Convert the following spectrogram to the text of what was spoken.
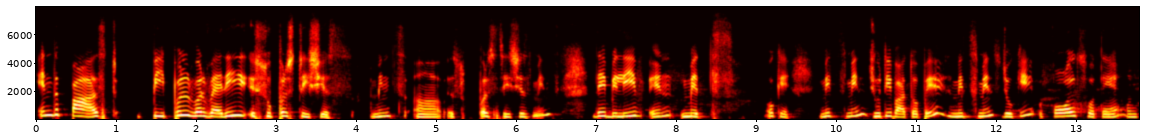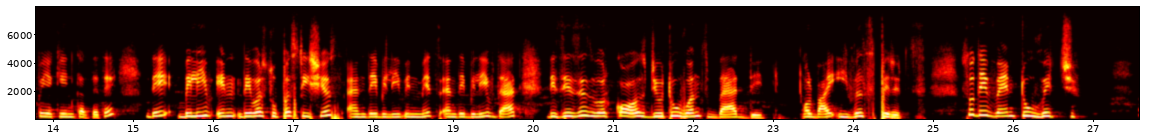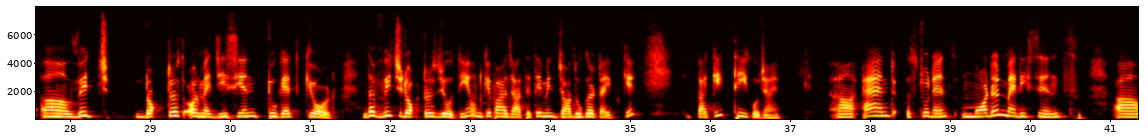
in the past were very superstitious. Means uh, superstitious means they believe in myths. Okay myths means झूठी बातों पे myths means जो कि false होते हैं उन पे यकीन करते थे। They believe in they were superstitious and they believe in myths and they believe that diseases were caused due to one's bad date और by evil spirits so they went to witch witch doctors और magician to get cured the witch doctors जो होती हैं उनके पास जाते थे means जादूगर type के ताकि ठीक हो जाएँ and students modern medicine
